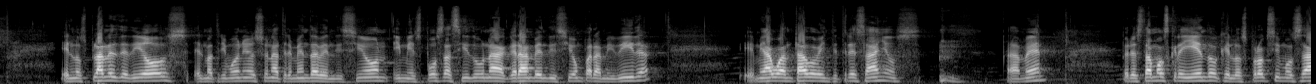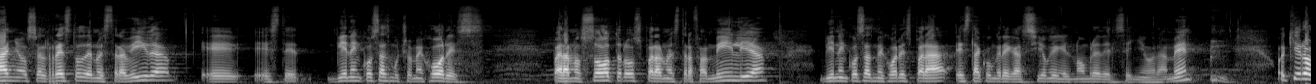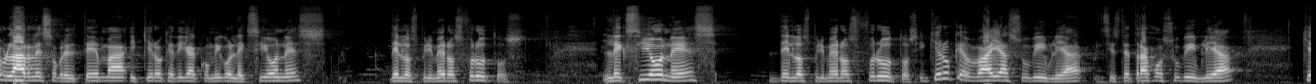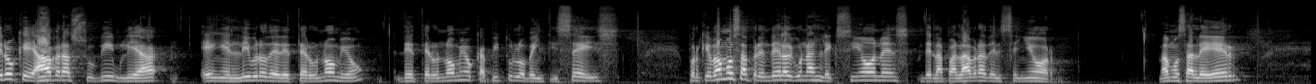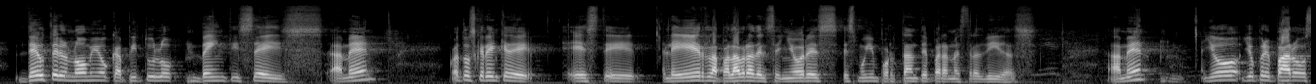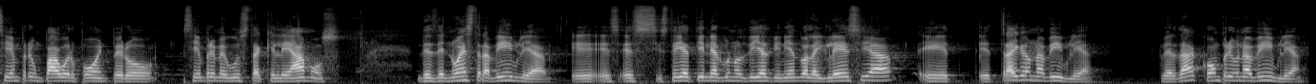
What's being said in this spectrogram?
en los planes de Dios, el matrimonio es una tremenda bendición y mi esposa ha sido una gran bendición para mi vida. Eh, me ha aguantado 23 años. Amén. Pero estamos creyendo que los próximos años, el resto de nuestra vida, eh, este, vienen cosas mucho mejores para nosotros, para nuestra familia. Vienen cosas mejores para esta congregación en el nombre del Señor. Amén. Hoy quiero hablarles sobre el tema y quiero que diga conmigo lecciones de los primeros frutos. Lecciones de los primeros frutos. Y quiero que vaya a su Biblia, si usted trajo su Biblia, quiero que abra su Biblia en el libro de Deuteronomio, Deuteronomio capítulo 26, porque vamos a aprender algunas lecciones de la palabra del Señor. Vamos a leer Deuteronomio capítulo 26. Amén. ¿Cuántos creen que este leer la palabra del Señor es, es muy importante para nuestras vidas. Amén. Yo, yo preparo siempre un PowerPoint, pero siempre me gusta que leamos desde nuestra Biblia. Eh, es, si usted ya tiene algunos días viniendo a la iglesia, eh, eh, traiga una Biblia, ¿verdad? Compre una Biblia.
